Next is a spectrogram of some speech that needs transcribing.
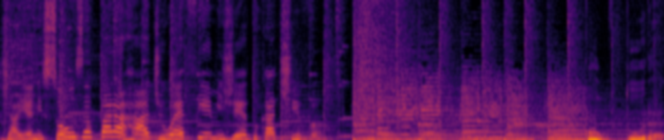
Jaiane Souza para a Rádio FMG Educativa. Cultura.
